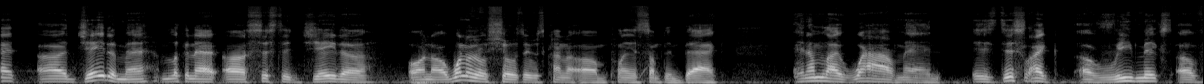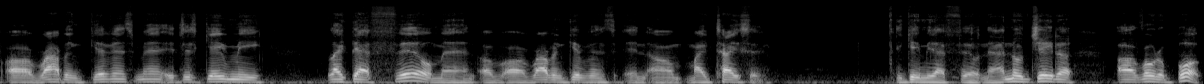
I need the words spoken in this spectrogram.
at uh, Jada, man. I'm looking at uh, Sister Jada on uh, one of those shows. They was kind of um, playing something back, and I'm like, wow, man, is this like a remix of uh, Robin Givens, man? It just gave me like that feel, man, of uh, Robin Givens and um, Mike Tyson. It gave me that feel. Now I know Jada uh, wrote a book.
